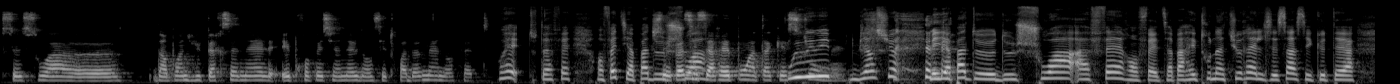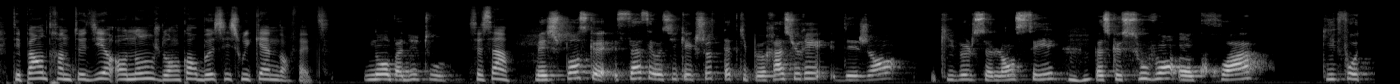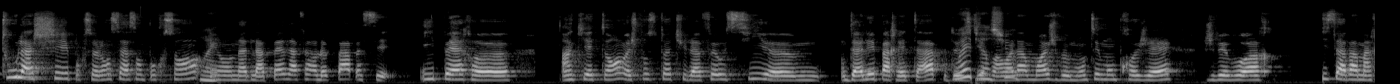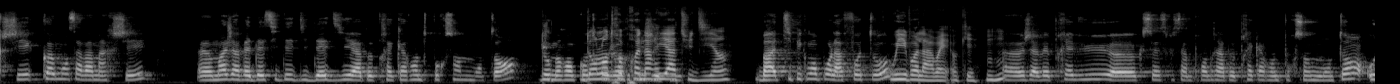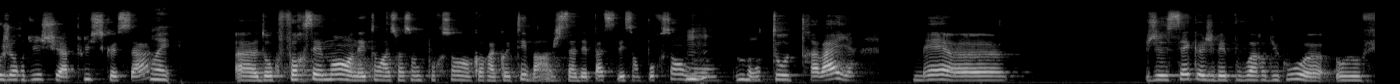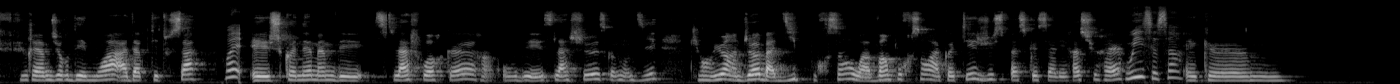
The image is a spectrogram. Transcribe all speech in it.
que ce soit euh, d'un point de vue personnel et professionnel dans ces trois domaines, en fait. Oui, tout à fait. En fait, il n'y a pas de choix. Je sais pas si ça répond à ta question. Oui, oui, oui bien sûr. mais il n'y a pas de, de, choix à faire, en fait. Ça paraît tout naturel, c'est ça. C'est que tu n'es pas en train de te dire, oh non, je dois encore bosser ce week-end, en fait. Non, pas du tout. C'est ça. Mais je pense que ça, c'est aussi quelque chose peut-être qui peut rassurer des gens qui veulent se lancer, mhm. parce que souvent, on croit qu'il faut tout lâcher pour se lancer à 100% et on a de la peine à faire le pas parce que c'est hyper euh, inquiétant. Mais je pense que toi, tu l'as fait aussi euh, d'aller par étapes, de se dire, ben voilà, moi, je veux monter mon projet, je vais voir si ça va marcher, comment ça va marcher. Euh, moi, j'avais décidé d'y dédier à peu près 40% de mon temps. Donc, me rends compte dans l'entrepreneuriat, tu dis, hein bah, typiquement pour la photo. Oui, voilà, ouais, ok. Mhm. j'avais prévu que ça, ça, me prendrait à peu près 40% de mon temps. Aujourd'hui, je suis à plus que ça. Ouais. Euh, donc forcément, en étant à 60% encore à côté, ben, ça dépasse les 100% mon, mhm. mon, taux de travail. Mais euh, je sais que je vais pouvoir du coup, euh, au fur et à mesure des mois, adapter tout ça. Ouais. Et je connais même des slash workers ou des slasheuses, comme on dit, qui ont eu un job à 10% ou à 20% à côté juste parce que ça les rassurait. Oui, c'est ça. Et que,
